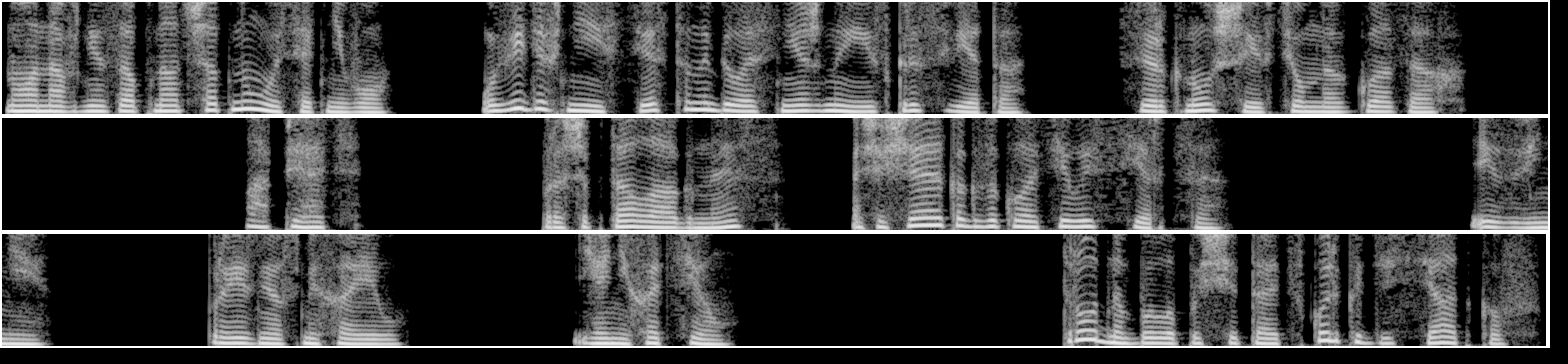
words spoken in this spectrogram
но она внезапно отшатнулась от него, увидев неестественно белоснежные искры света, сверкнувшие в темных глазах. «Опять», — прошептала Агнес, ощущая, как заколотилось сердце. «Извини», — произнес Михаил. «Я не хотел». Трудно было посчитать, сколько десятков,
